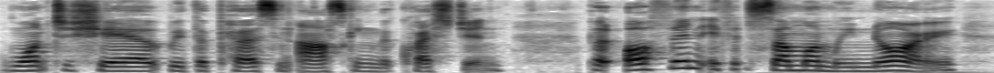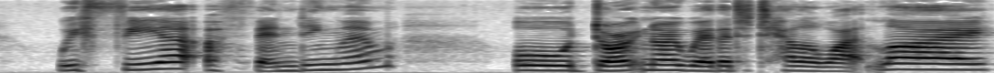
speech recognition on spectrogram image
want to share with the person asking the question. But often, if it's someone we know, we fear offending them or don't know whether to tell a white lie.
